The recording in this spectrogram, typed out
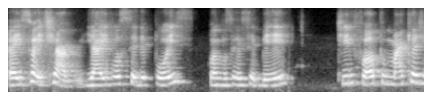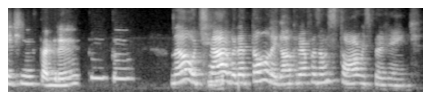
É isso aí, Thiago. E aí você depois, quando você receber, tire foto, marque a gente no Instagram. Tum, tum. Não, o Thiago, ele é tão legal que ele vai fazer um stories pra gente.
